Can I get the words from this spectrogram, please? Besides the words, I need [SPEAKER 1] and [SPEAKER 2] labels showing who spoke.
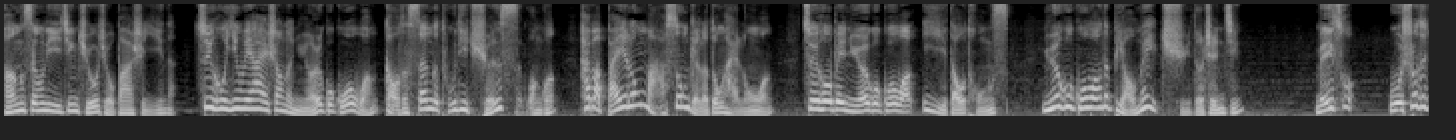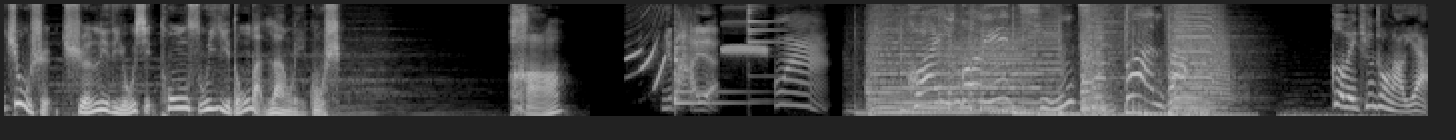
[SPEAKER 1] 唐僧历经九九八十一难，最后因为爱上了女儿国国王，搞得三个徒弟全死光光，还把白龙马送给了东海龙王，最后被女儿国国王一刀捅死。女儿国国王的表妹取得真经。没错，我说的就是《权力的游戏》通俗易懂版烂尾故事。
[SPEAKER 2] 哈？
[SPEAKER 3] 你大爷！
[SPEAKER 4] 欢迎光临，请讲段子。各位听众老爷，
